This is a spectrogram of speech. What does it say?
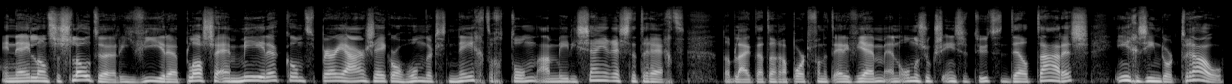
In Nederlandse sloten, rivieren, plassen en meren komt per jaar zeker 190 ton aan medicijnresten terecht. Dat blijkt uit een rapport van het RIVM en onderzoeksinstituut Deltares, ingezien door Trouw.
